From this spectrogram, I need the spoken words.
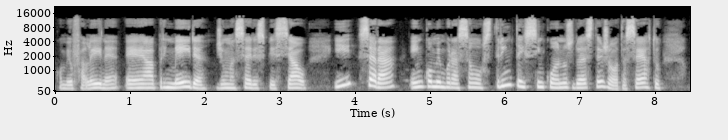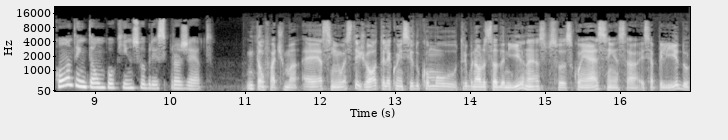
como eu falei, né, é a primeira de uma série especial e será em comemoração aos 35 anos do STJ, certo? Conta então um pouquinho sobre esse projeto. Então, Fátima, é assim, o STJ ele é conhecido como Tribunal da Cidadania, né? As pessoas conhecem essa, esse apelido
